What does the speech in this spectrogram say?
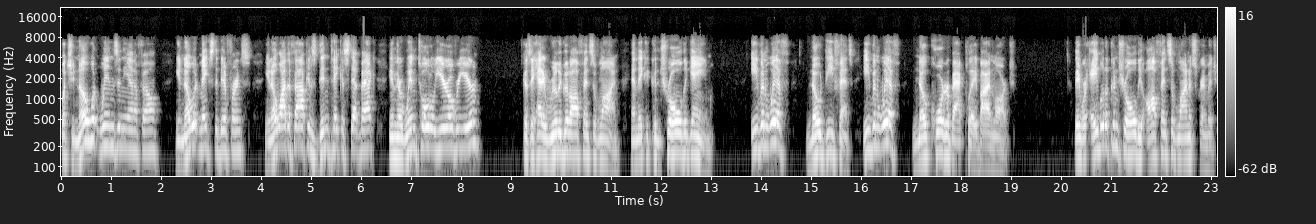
But you know what wins in the NFL? You know what makes the difference? You know why the Falcons didn't take a step back in their win total year over year? Because they had a really good offensive line and they could control the game, even with no defense, even with no quarterback play by and large. They were able to control the offensive line of scrimmage,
